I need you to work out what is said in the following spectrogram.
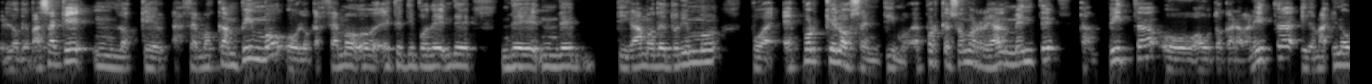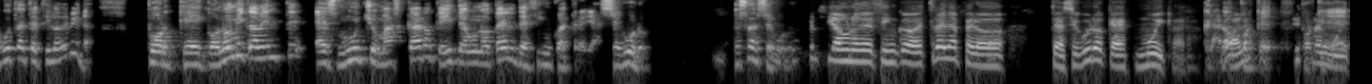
Lo que pasa es que mm, los que hacemos campismo o lo que hacemos este tipo de, digamos, de turismo, pues es porque lo sentimos, es porque somos realmente campistas o autocaravanistas y demás, y nos gusta este estilo de vida. Porque económicamente es mucho más caro que irte a un hotel de cinco estrellas, seguro. Eso es seguro. Sí, a uno de cinco estrellas, pero te aseguro que es muy caro. Claro, porque, porque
